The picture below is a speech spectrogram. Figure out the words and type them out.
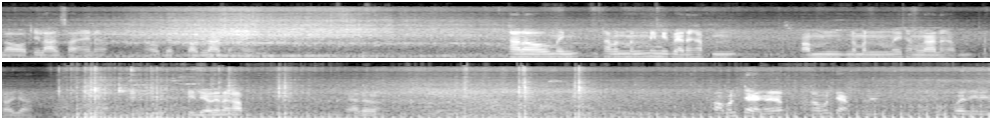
เราเอาที่ร้านใส่ให้นะครับเอาแบตเก่าที่ร้านใส่ให้ ถ้าเราไม่ถ้ามันมันไม่มีแบตนะครับปั๊มน้ำมันไม่ทำงานนะครับสตาร์ทยาทีเดียวเลยนะครับแย่เลยข้าวมันแจกนะครับข้าวมันแจกผมเปิดทีนี้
